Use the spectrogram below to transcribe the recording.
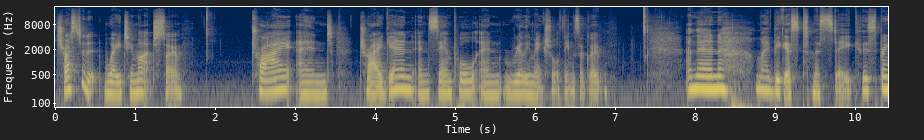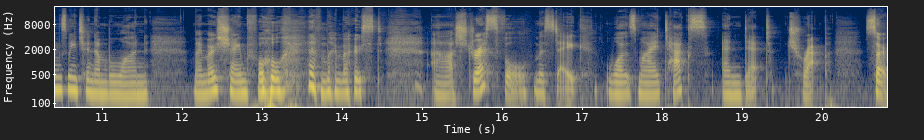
trusted it way too much. So try and try again and sample and really make sure things are good. And then my biggest mistake. This brings me to number one, my most shameful, my most uh, stressful mistake was my tax and debt trap. So,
